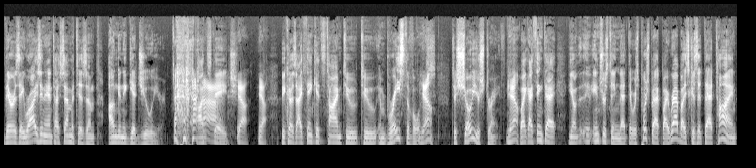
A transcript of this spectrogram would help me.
there is a rise in anti-Semitism, I'm going to get Jewier on stage yeah, yeah. because I think it's time to to embrace the voice. Yeah. To show your strength. Yeah. Like, I think that, you know, interesting that there was pushback by rabbis because at that time,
